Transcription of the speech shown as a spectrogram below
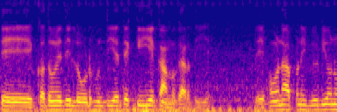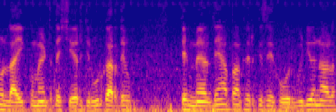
ਤੇ ਕਦੋਂ ਇਹਦੀ ਲੋਡ ਹੁੰਦੀ ਹੈ ਤੇ ਕੀ ਇਹ ਕੰਮ ਕਰਦੀ ਹੈ। ਤੇ ਹੁਣ ਆਪਣੀ ਵੀਡੀਓ ਨੂੰ ਲਾਈਕ ਕਮੈਂਟ ਤੇ ਸ਼ੇਅਰ ਜ਼ਰੂਰ ਕਰ ਦਿਓ। ਤੇ ਮਿਲਦੇ ਹਾਂ ਆਪਾਂ ਫਿਰ ਕਿਸੇ ਹੋਰ ਵੀਡੀਓ ਨਾਲ।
